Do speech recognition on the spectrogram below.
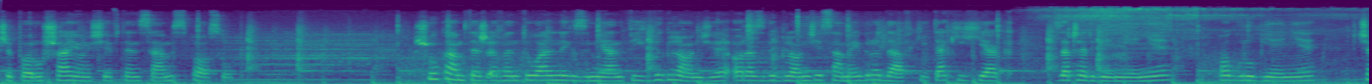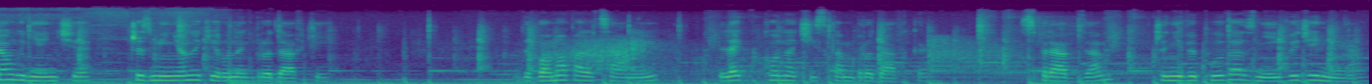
czy poruszają się w ten sam sposób. Szukam też ewentualnych zmian w ich wyglądzie oraz wyglądzie samej brodawki, takich jak zaczerwienienie, pogrubienie, wciągnięcie czy zmieniony kierunek brodawki. Dwoma palcami lekko naciskam brodawkę. Sprawdzam, czy nie wypływa z niej wydzielina.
